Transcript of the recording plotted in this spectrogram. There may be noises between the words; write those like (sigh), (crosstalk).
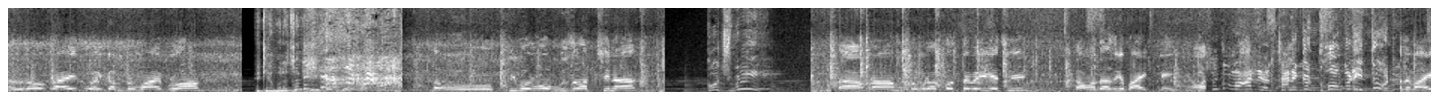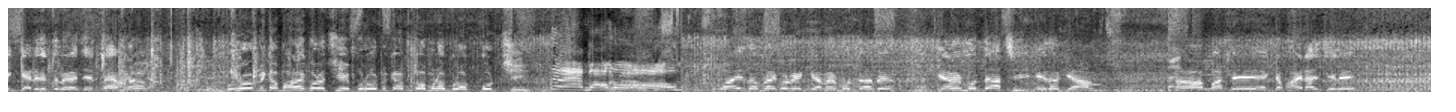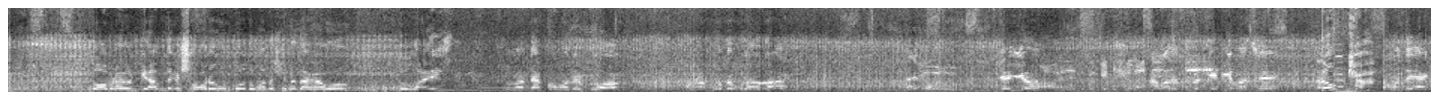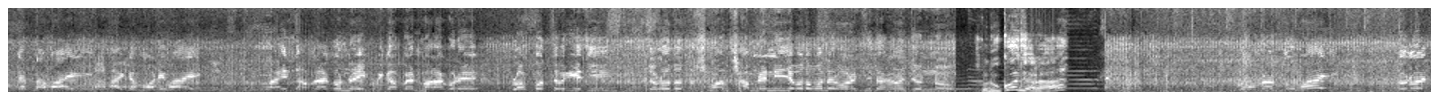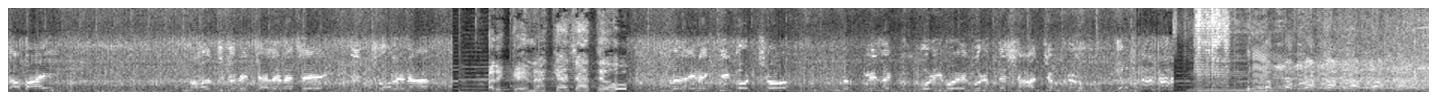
Hello guys welcome to my blog কে বলে তুমি তো কি বলব বুঝতে পারছি না। কুছ ভি তা আমরা মোটো ব্লগ করতে বেরিয়েছি। তা আমাদের আজকে বাইক নেই। আমাদের বাইক গ্যারেজে চলে গেছে তাই আমরা বোলোর পিক ভাড়া করেছি বোলোর পিক আপকে আমরা ব্লগ করছি। গাইস আমরা এখন গ্রামের মধ্যে আছে গ্রামের মধ্যে আছি এটা গ্রাম। পাশে একটা ভাইরাল ছেলে। তো আমরা এখন গ্রাম থেকে শহরে উঠবো তোমাদের সেটা দেখাবো। তো গাইজ তোমরা দেখো আমাদের ব্লগ আমরা মোটো ব্লগার তাই তো? ইয়ে, আমাদের দুটো কেটিএম আছে। আমাদের একটা তাবাই একটা মডিফাই গাইজ আমরা এখন এই পিক আপ ভ্যান ভাড়া করে ব্লগ করতে বেরিয়েছি। চলো তো সামনে নিয়ে যাব তোমাদের অনেক কিছু দেখানোর জন্য। রুকো যারা। তো আমরা তো ভাই তো নয় আমার দুজনের চ্যালেঞ্জ আছে কি চলে না। আরে কেনা কে চাতে হো? তোমরা জানি না কি করছ তো প্লিজ একটু গরিব হয়ে গরিবদের সাহায্য করো। (laughs)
